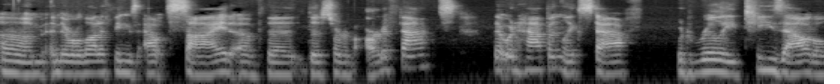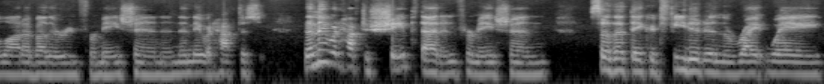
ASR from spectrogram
um, and there were a lot of things outside of the the sort of artifacts that would happen like staff would really tease out a lot of other information and then they would have to then they would have to shape that information so that they could feed it in the right way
